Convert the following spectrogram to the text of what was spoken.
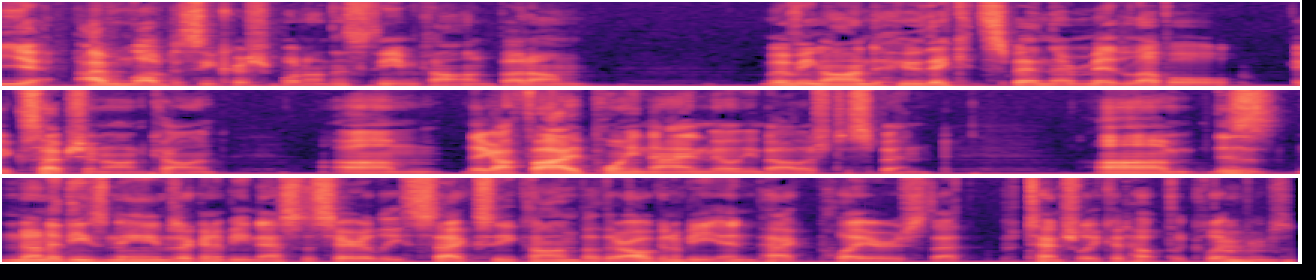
Yeah, I would love to see Christian Wood on this team, Colin. But um, moving on to who they could spend their mid-level exception on, Colin. Um, they got five point nine million dollars to spend. Um, this is none of these names are going to be necessarily sexy, Colin, but they're all going to be impact players that potentially could help the Clippers.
